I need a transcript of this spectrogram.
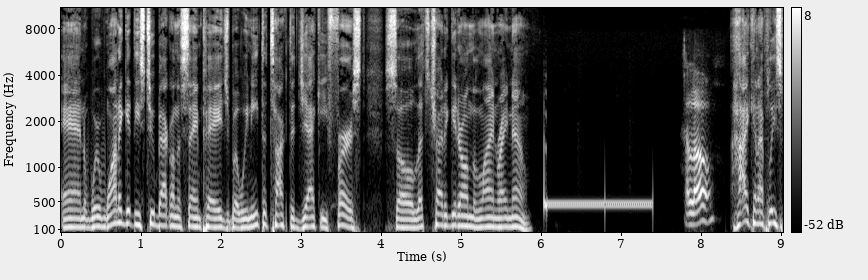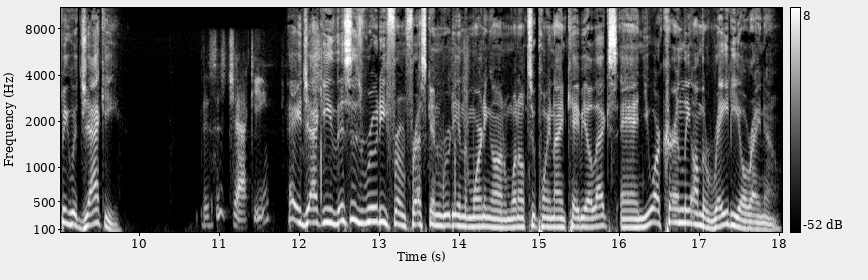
and we want to get these two back on the same page, but we need to talk to Jackie first. So let's try to get her on the line right now. Hello, Hi, can I please speak with Jackie? This is Jackie. Hey, Jackie, this is Rudy from Fresca and Rudy in the Morning on 102.9 KBLX, and you are currently on the radio right now.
